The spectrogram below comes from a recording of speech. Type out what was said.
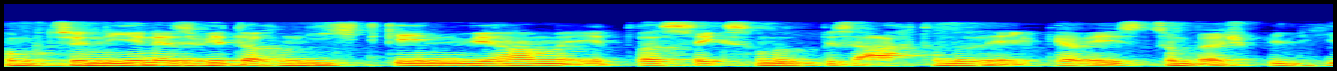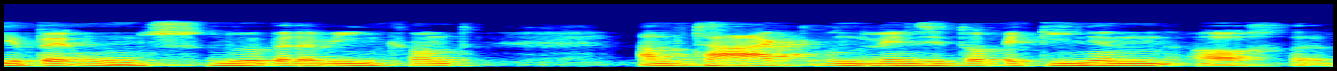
funktionieren. Es wird auch nicht gehen. Wir haben etwa 600 bis 800 LKWs zum Beispiel hier bei uns, nur bei der Wincont am Tag. Und wenn Sie da beginnen, auch äh,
